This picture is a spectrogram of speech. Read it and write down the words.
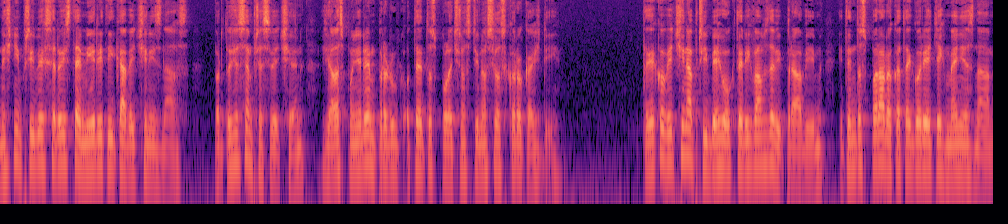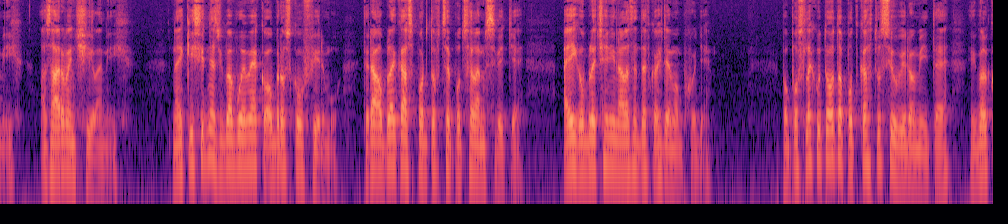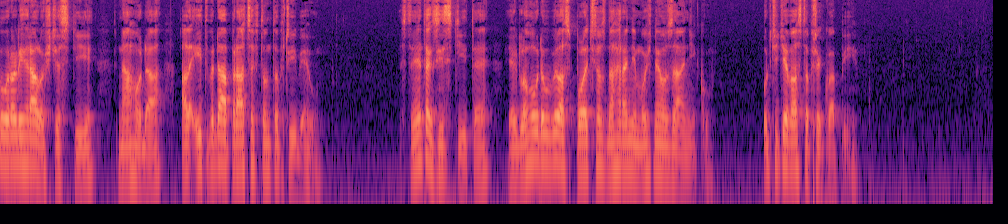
Dnešní příběh se do jisté míry týká většiny z nás, protože jsem přesvědčen, že alespoň jeden produkt od této společnosti nosil skoro každý. Tak jako většina příběhů, o kterých vám zde vyprávím, i tento spadá do kategorie těch méně známých a zároveň šílených. Nike si dnes vybavujeme jako obrovskou firmu, která obléká sportovce po celém světě a jejich oblečení naleznete v každém obchodě. Po poslechu tohoto podcastu si uvědomíte, jak velkou roli hrálo štěstí, náhoda, ale i tvrdá práce v tomto příběhu. Stejně tak zjistíte, jak dlouhou dobu byla společnost na hraně možného zániku. Určitě vás to překvapí.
